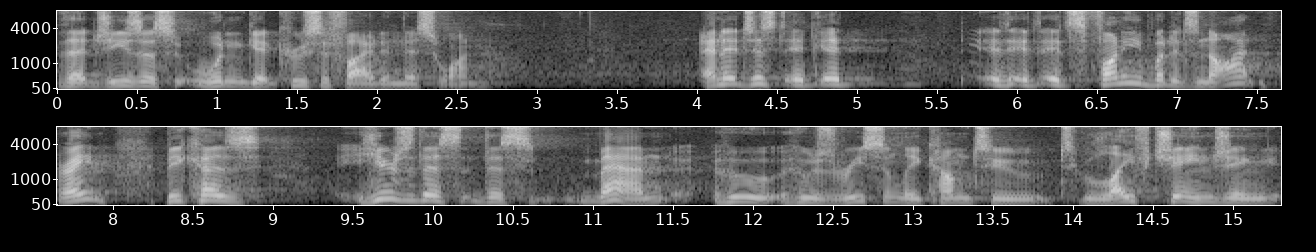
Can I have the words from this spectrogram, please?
that Jesus wouldn't get crucified in this one. And it just, it, it, it, it's funny, but it's not, right? Because here's this, this man who, who's recently come to, to life changing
